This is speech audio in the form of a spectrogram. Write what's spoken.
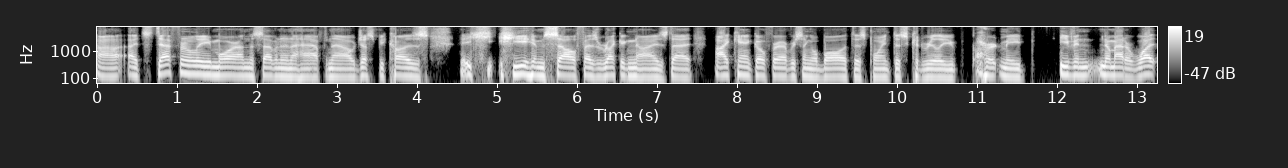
uh, it's definitely more on the seven and a half now, just because he, he himself has recognized that I can't go for every single ball at this point. This could really hurt me, even no matter what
